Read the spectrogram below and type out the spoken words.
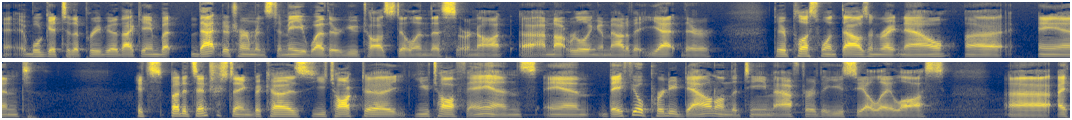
Uh, we'll get to the preview of that game, but that determines to me whether Utah's still in this or not. Uh, I'm not ruling them out of it yet. They're they're plus one thousand right now, uh, and it's but it's interesting because you talk to Utah fans and they feel pretty down on the team after the UCLA loss. Uh, I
